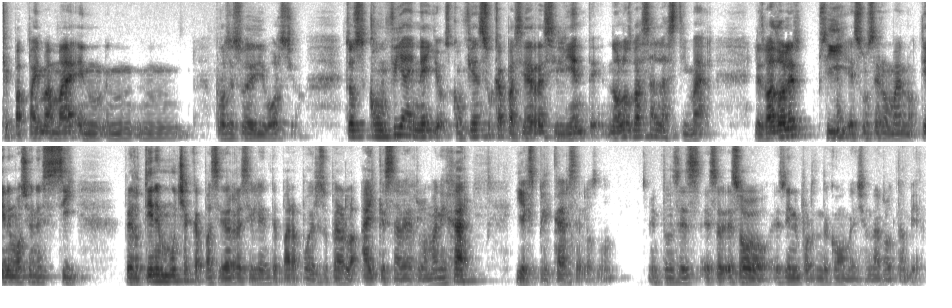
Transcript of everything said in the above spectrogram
que papá y mamá en un proceso de divorcio. Entonces, confía en ellos, confía en su capacidad resiliente, no los vas a lastimar. ¿Les va a doler? Sí, es un ser humano, tiene emociones, sí, pero tiene mucha capacidad resiliente para poder superarlo. Hay que saberlo manejar y explicárselos, ¿no? Entonces, eso, eso es bien importante como mencionarlo también.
